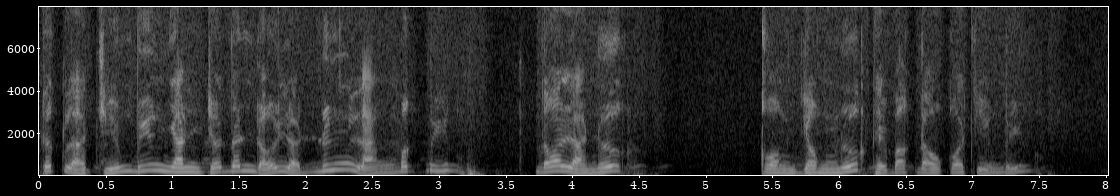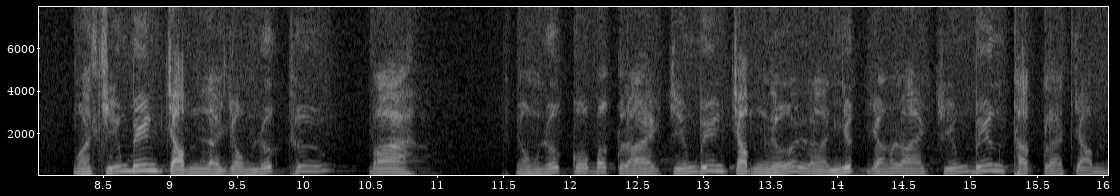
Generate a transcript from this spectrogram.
Tức là chuyển biến nhanh cho đến đổi là đứng lặng bất biến. Đó là nước. Còn dòng nước thì bắt đầu có chuyển biến. Mà chuyển biến chậm là dòng nước thứ ba dòng nước của bất lai chuyển biến chậm nữa là nhất dẫn lai chuyển biến thật là chậm.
